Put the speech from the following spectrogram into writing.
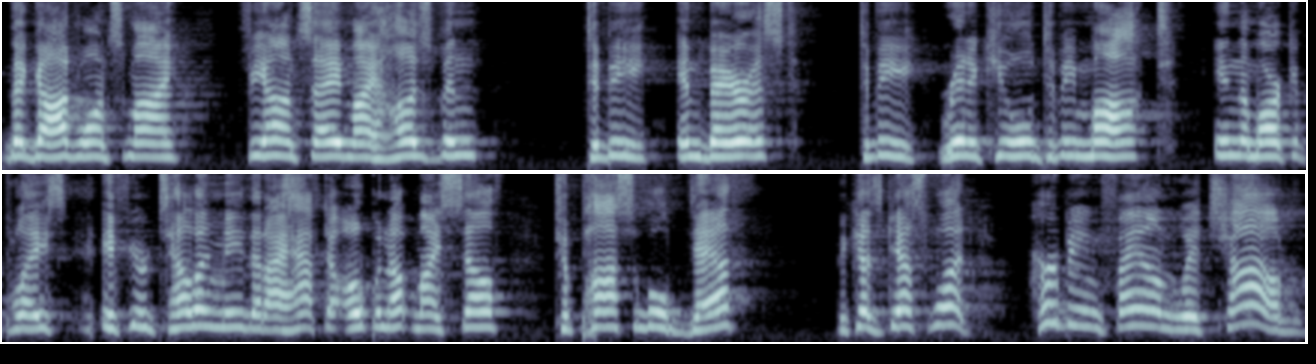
that God wants my fiance, my husband, to be embarrassed, to be ridiculed, to be mocked in the marketplace, if you're telling me that I have to open up myself to possible death, because guess what? Her being found with child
